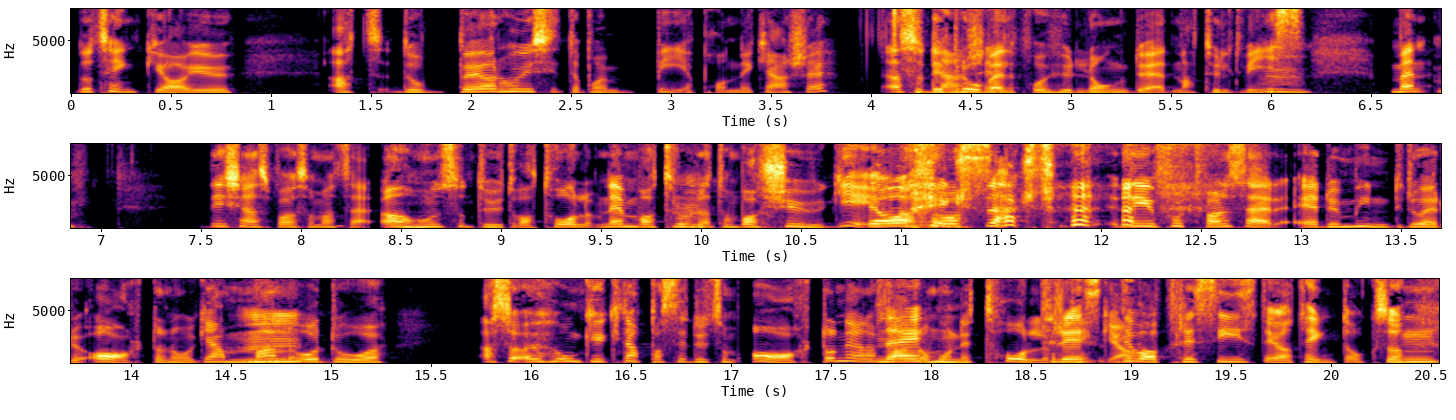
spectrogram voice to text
då tänker jag ju att då bör hon ju sitta på en B-ponny kanske. Alltså det beror Kanske. väl på hur lång du är naturligtvis. Mm. Men det känns bara som att så här, ah, hon såg inte ut att vara 12. Nej men vad tror du Mm. att hon var 20? Ja Alltså, exakt. det är ju fortfarande så här, är du myndig då är du 18 år gammal Mm. och då Alltså hon kan ju knappast se ut som 18 i alla fall Nej. om hon är 12 Pre- det var precis det jag tänkte också. Mm.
